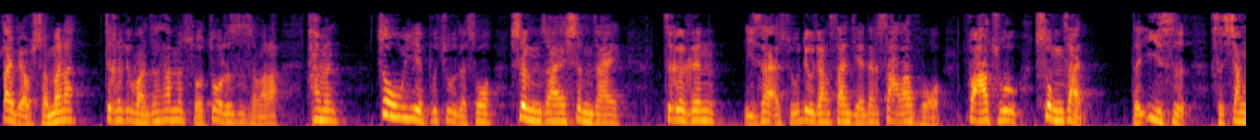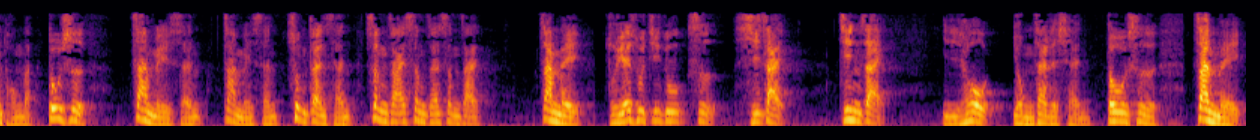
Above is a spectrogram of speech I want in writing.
代表什么呢？这个六晚上他们所做的是什么呢？他们昼夜不住的说圣哉圣哉。这个跟以赛亚书六章三节那个萨拉佛发出颂赞的意思是相同的，都是赞美神、赞美神、颂赞神、圣哉圣哉圣哉，赞美主耶稣基督是昔在、今在、以后永在的神，都是赞美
